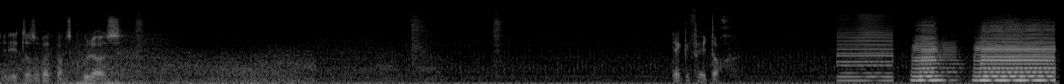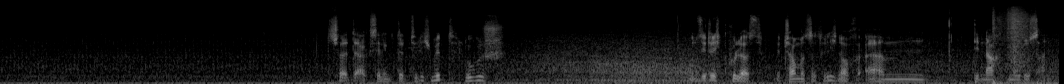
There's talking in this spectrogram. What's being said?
Der sieht doch soweit ganz cool aus. Der gefällt doch. Zweite Achse liegt natürlich mit, logisch. Und sieht echt cool aus. Jetzt schauen wir uns natürlich noch ähm, den Nachtmodus an.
